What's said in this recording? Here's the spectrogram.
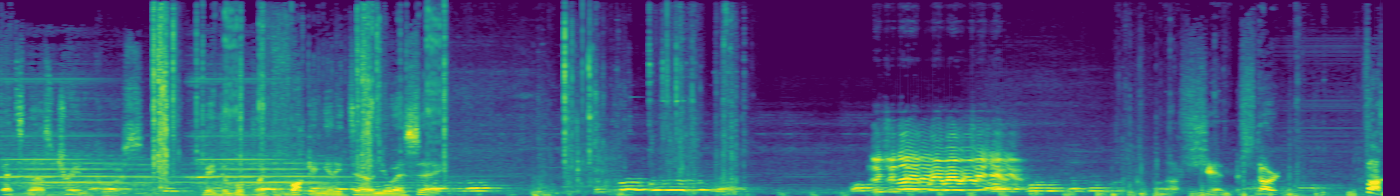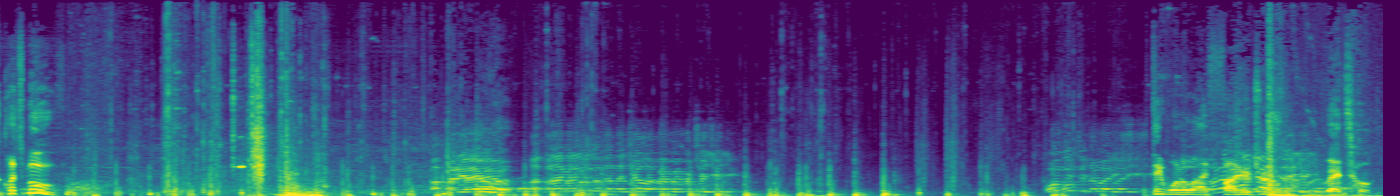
Spetsnaz' training course. Made to look like fucking Anytown, USA. Oh shit, they're starting. Fuck, let's move! If they want a live fire drill, let's hook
